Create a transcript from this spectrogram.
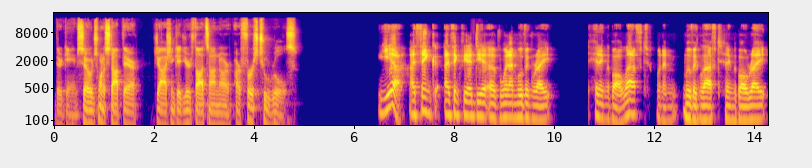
their game. So I just want to stop there, Josh, and get your thoughts on our, our first two rules. Yeah, I think I think the idea of when I'm moving right, hitting the ball left, when I'm moving left, hitting the ball right,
